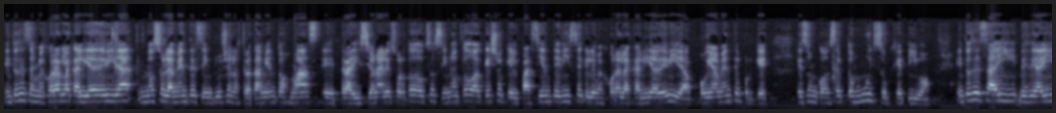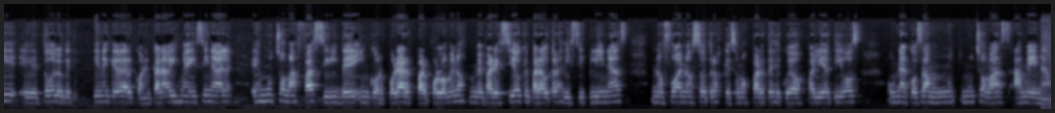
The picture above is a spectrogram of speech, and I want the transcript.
Entonces, en mejorar la calidad de vida no solamente se incluyen los tratamientos más eh, tradicionales o ortodoxos, sino todo aquello que el paciente dice que le mejora la calidad de vida, obviamente porque es un concepto muy subjetivo. Entonces ahí, desde ahí, eh, todo lo que tiene que ver con el cannabis medicinal es mucho más fácil de incorporar, por lo menos me pareció que para otras disciplinas no fue a nosotros que somos partes de cuidados paliativos una cosa mucho más amena.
